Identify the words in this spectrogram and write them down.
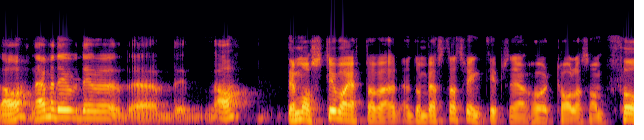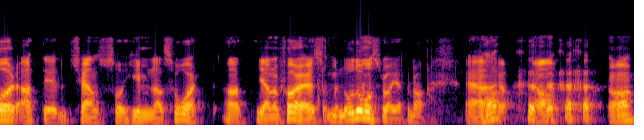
ja, nej men det, det, det ja, det måste ju vara ett av de bästa svingtipsen jag har hört talas om för att det känns så himla svårt att genomföra det. Men, och då måste det vara jättebra. Eh, Ja. ja, ja,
